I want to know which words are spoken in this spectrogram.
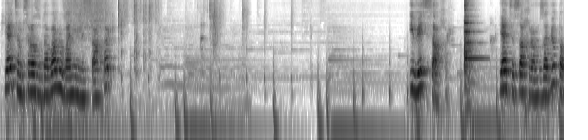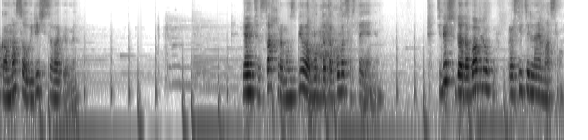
К яйцам сразу добавлю ванильный сахар. И весь сахар. Яйца сахаром забью, пока масса увеличится в объеме. Яйца с сахаром взбила вот до такого состояния. Теперь сюда добавлю растительное масло.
